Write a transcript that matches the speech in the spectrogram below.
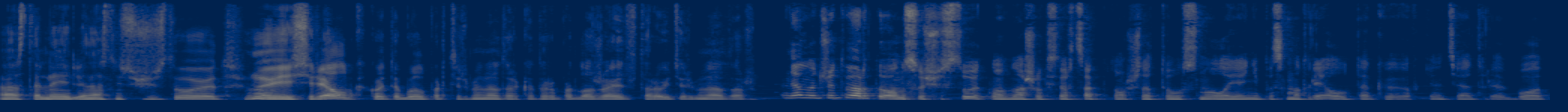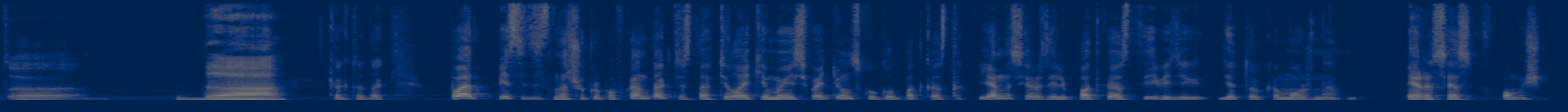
А остальные для нас не существуют. Ну и сериал какой-то был про Терминатор, который продолжает второй Терминатор. Не, ну четвертый он существует, но в наших сердцах, потому что ты уснула, я не посмотрел, так э, в кинотеатре. Вот, э, да. Как-то так. Подписывайтесь на нашу группу ВКонтакте, ставьте лайки. Мы есть в iTunes, Google подкастах, в Яндексе разделе подкасты и везде, где только можно. RSS в помощь.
